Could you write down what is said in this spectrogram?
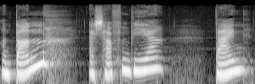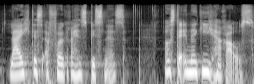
Und dann erschaffen wir dein leichtes, erfolgreiches Business aus der Energie heraus.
